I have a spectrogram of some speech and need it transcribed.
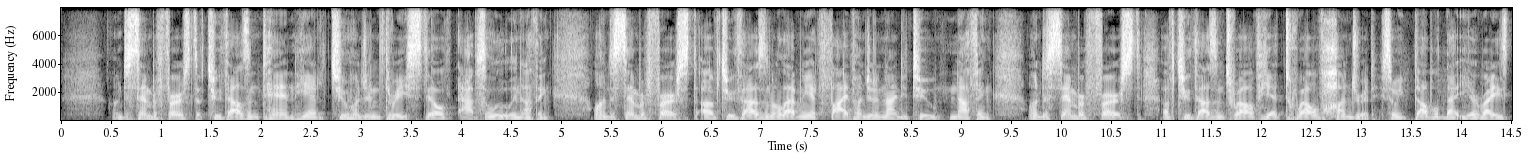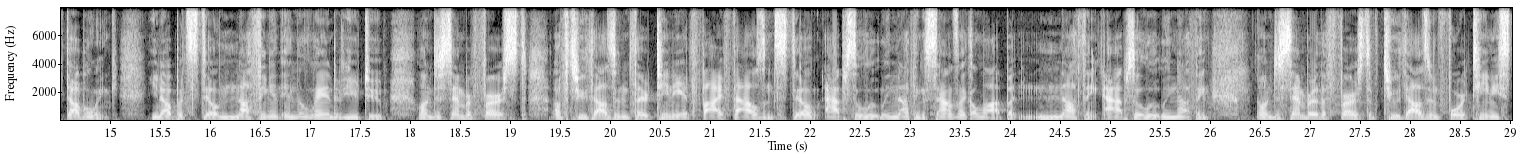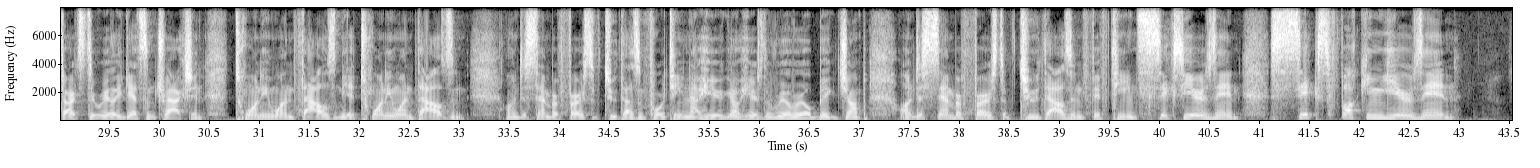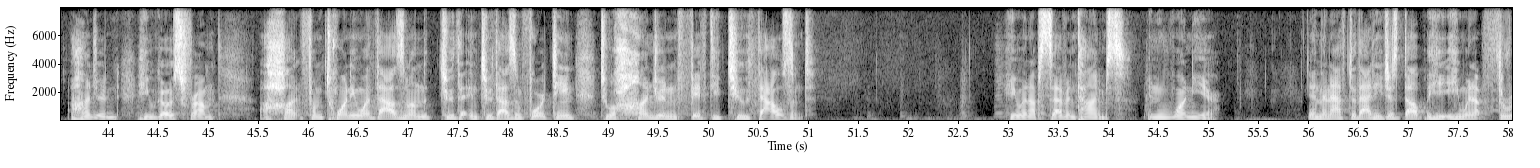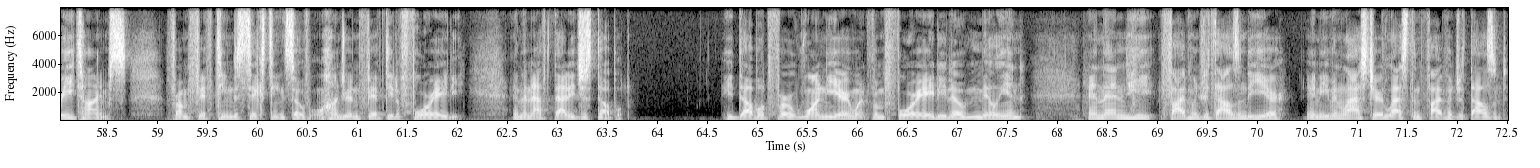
On December 1st of 2010, he had 203, still absolutely nothing. On December 1st of 2011, he had 592, nothing. On December 1st of 2012, he had 1200. So he doubled that year, right? He's doubling, you know, but still nothing in, in the land of YouTube. On December 1st of 2013, he had 5,000, still absolutely nothing. Sounds like a lot, but nothing, absolutely nothing. On December the 1st of 2014, he starts to really get some traction. 21,000. He had 21,000 on December 1st of 2014. Now here you go. Here's the real, real big jump. On December 1st of 2015, six years in, six fucking years in, 100. He goes from from 21,000 on the two, in 2014 to 152,000. He went up seven times in one year. And then after that, he just doubled. He, he went up three times from 15 to 16. So 150 to 480. And then after that, he just doubled. He doubled for one year, went from 480 to a million. And then he 500,000 a year. And even last year, less than 500,000.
